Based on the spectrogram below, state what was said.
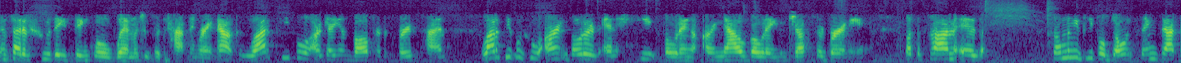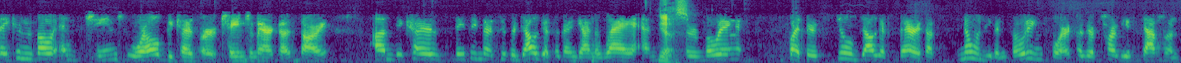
instead of who they think will win, which is what's happening right now. Because a lot of people are getting involved for the first time. A lot of people who aren't voters and hate voting are now voting just for Bernie. But the problem is so many people don't think that they can vote and change the world because, or change America, sorry, um, because they think that super delegates are going to get in the way, and Yes. they're voting. But there's still delegates there that no one's even voting for because they're part of the establishment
